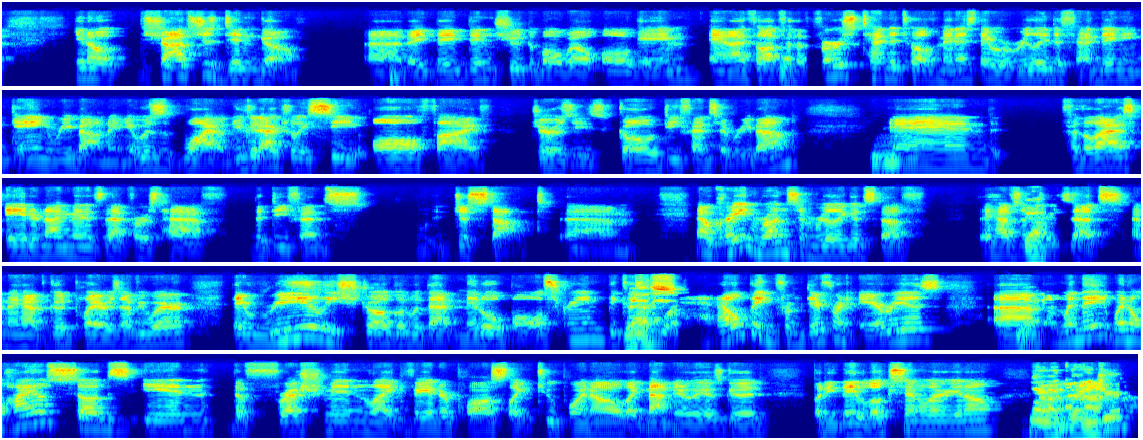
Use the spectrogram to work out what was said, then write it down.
you know, shots just didn't go. Uh, they, they didn't shoot the ball well all game. And I thought for the first 10 to 12 minutes, they were really defending and gaining rebounding. It was wild. You could actually see all five jerseys go defensive rebound. Mhm. And for the last eight or nine minutes of that first half, the defense just stopped. Um, now, Creighton runs some really good stuff. They have some Yeah. good sets and they have good players everywhere. They really struggled with that middle ball screen because Yes. they were helping from different areas. Um, And when they when Ohio subs in the freshman like Vanderplas like 2.0, like not nearly as good, but he, they look similar, you know. You're talking about Granger?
